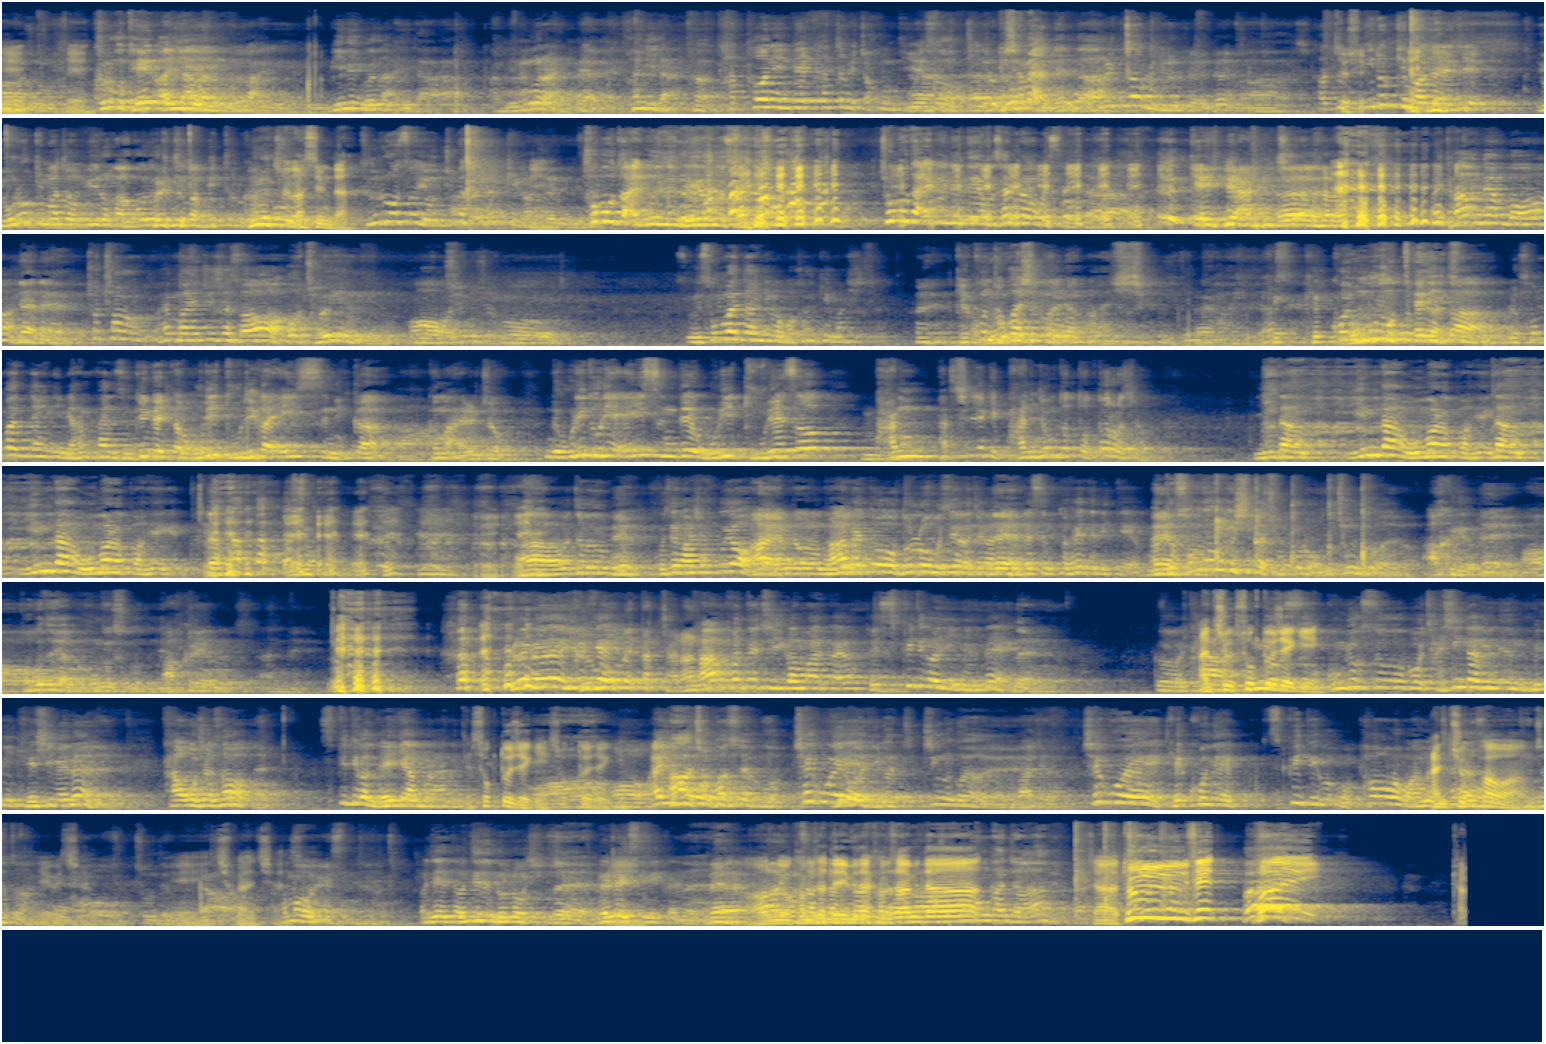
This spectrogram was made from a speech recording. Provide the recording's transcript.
예, 예. 그리고 대회까지 아니에요 나가는 거예요. 아니에요 미는 건 아니다 아, 미는 건 아닌데. 네, 턴이다 턴 타턴인데 타점이 조금 뒤에서 아, 이렇게 차면 안 된다. 일자로 밀어줘야 돼. 아, 타점 됐어요. 이렇게 맞아야지. 요렇게 맞으면 위로 가고 그렇죠. 이렇게만 밑으로 가고. 그렇죠. 맞습니다. 들어서 요쪽에서 이렇게 가야 됩니다. 초보도 알고 있는 내용을 설명 초보도 알고 있는 내용을 설명하고 있습니다. 괜히 안 쳐. 아니, 다음에 한번 네네. 초청 한번 해주셔서 어 저희는 어. 어, 우리 송 관장님하고 함께 하시죠. 개콘 누가 하실 거냐? 거예요? 아씨 이건 아, 이거 개- 개콘 너무 못해가지고. 우리 송 관장님이 한판 승. 그러니까 일단 우리 둘이가 에이스니까 아. 그럼 알죠. 근데 우리 둘이 에이스인데 우리 둘에서 반 반- 실력이 반 정도 또 떨어져. 인당 인당 5만 원빵 해. 인당 인당 5만 원빵 해야겠다. 아, 아무튼 오늘 고생하셨고요. 아. 오늘 다음에 또 놀러 오세요. 제가 네. 또 레슨 또 해드릴게요. 아, 네. 또 송영길 씨가 족구를 엄청 좋아해요. 아 그래요? 네. 아. 거기도 약간 공격수거든요. 아 그래요? 그러면 그 이렇게 몸에 딱 잘하는 다음 거. 컨텐츠 이거 한번 할까요? 그 스피드건이 있는데 네. 그다 안축 속도 재기. 공격수, 공격수 뭐 자신감 있는 분이 계시면은 다 오셔서 네. 스피드건 4개 한번 하는 거예요. 속도 재기, 속도 재기. 어, 아, 뭐저 봤어요. 그거. 최고의 이거, 이거 찍는 거요. 예. 맞아요. 최고의 개콘의 스피드 뭐 파워 왕을 안축 파워. 괜찮다. 예, 그렇죠. 어, 좋은데요. 예, 야, 안축 안축. 한번 언제 언제든 놀러 오십시오. 네. 열려 있으니까요. 네. 네. 아, 오늘 감사드립니다. 감사합니다. 감사합니다. 자, 둘, 셋, 화이!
